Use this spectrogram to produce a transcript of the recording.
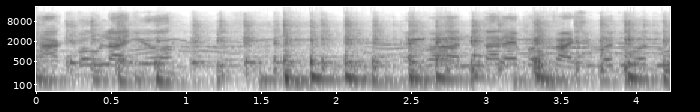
થાક બહુ લાગ્યો. અંતરે બહુ કાચું બધું હતું.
